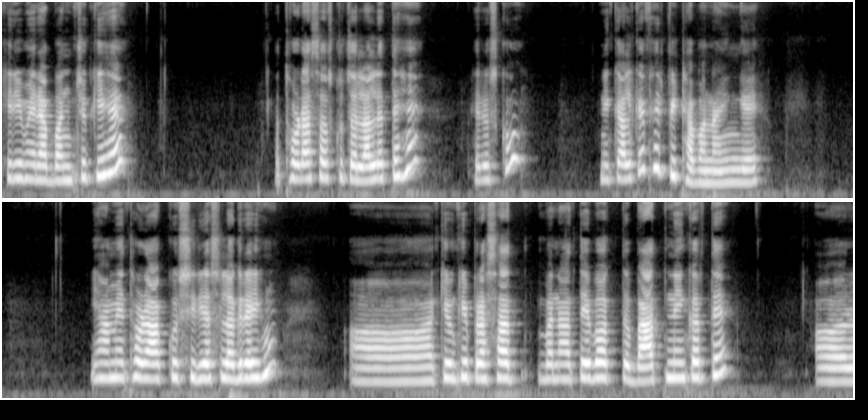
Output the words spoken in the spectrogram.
खीरी मेरा बन चुकी है। थोड़ा सा उसको चला लेते हैं, फिर उसको निकाल के फिर पीठा बनाएँगे। यहाँ मैं थोड़ा आपको सीरियस लग रही हूँ। क्योंकि प्रसाद बनाते वक्त बात नहीं करते और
